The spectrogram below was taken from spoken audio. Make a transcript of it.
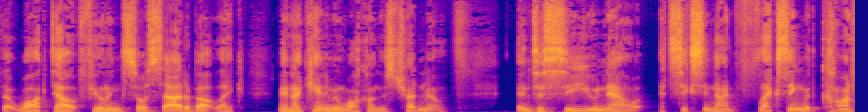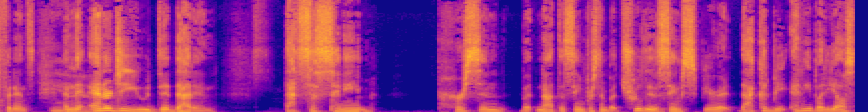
that walked out feeling so sad about like, man, I can't even walk on this treadmill and to see you now at 69 flexing with confidence yeah. and the energy you did that in that's the same person but not the same person but truly the same spirit that could be anybody else.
